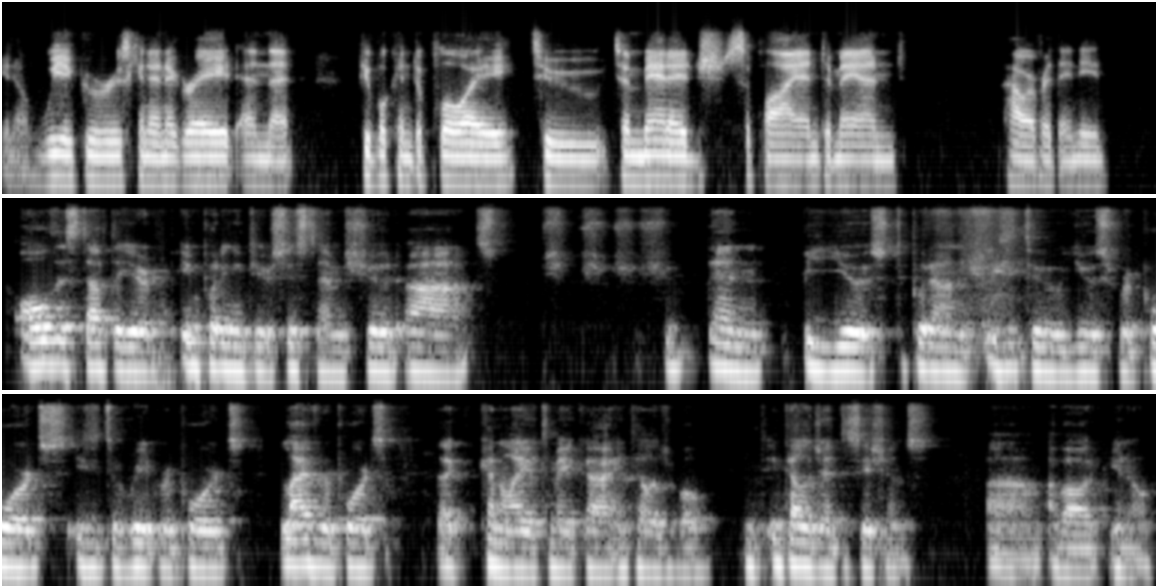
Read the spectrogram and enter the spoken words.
you know we at Gurus can integrate and that people can deploy to to manage supply and demand however they need all the stuff that you're inputting into your system should uh, should then be used to put on easy to use reports, easy to read reports, live reports that can allow you to make uh, intelligible, intelligent decisions um, about you know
